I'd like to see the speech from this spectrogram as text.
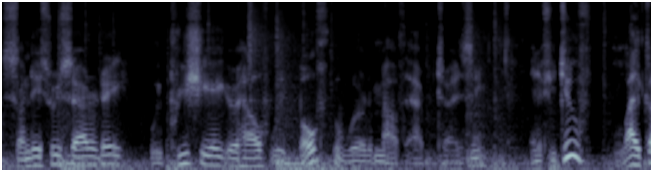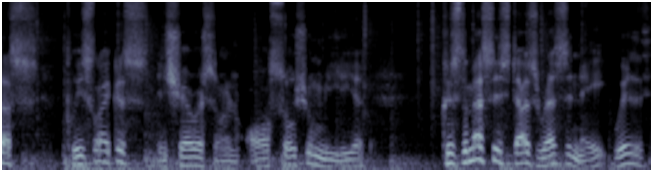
Sunday through Saturday. We appreciate your help with both the word of mouth advertising. And if you do like us, please like us and share us on all social media because the message does resonate with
